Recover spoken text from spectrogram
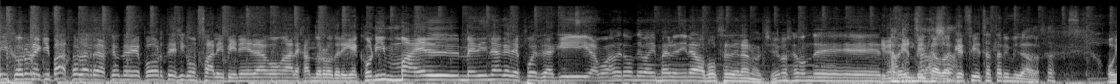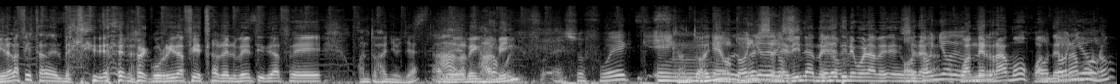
Y con un equipazo en la redacción de deportes y con Fali Pineda, con Alejandro Rodríguez, con Ismael Medina, que después de aquí, vamos a ver dónde va Ismael Medina a las 12 de la noche. Yo no sé dónde estará invitado, a qué fiesta estará invitado. Hoy era la fiesta del Betis, recurrida fiesta del Betis de hace ¿cuántos años ya? Ah, de Benjamín. Eso fue en, otoño de, Medina, dos- Medina de tiene buena, otoño de Juan de 2000 Ramos, Juan de Ramos, ¿no?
